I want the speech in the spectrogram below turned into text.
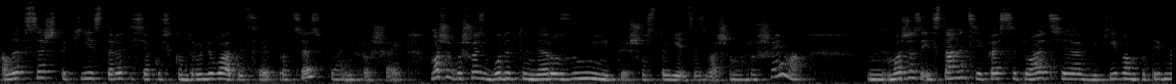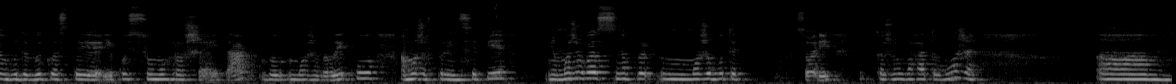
але все ж таки старайтесь якось контролювати цей процес в плані грошей. Може, ви щось будете не розуміти, що стається з вашими грошима. Може, і станеться якась ситуація, в якій вам потрібно буде викласти якусь суму грошей, так? Може велику, а може, в принципі, може у вас може бути. Сорі, кажу багато може. Ам,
